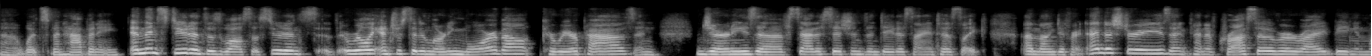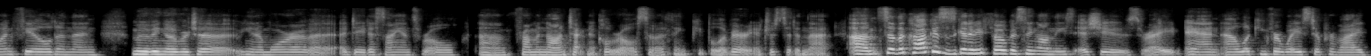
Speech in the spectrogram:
uh, what's been happening, and then students as well. So students are really interested in learning more about career paths and journeys of statisticians and data scientists, like among different industries and kind of crossover, right? Being in one field and then moving over to you know more of a, a data science role um, from a non-technical role. So I think people are very interested in that. Um, so the caucus is going to be focusing on these issues, right? And uh, looking for ways to provide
